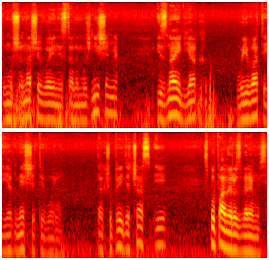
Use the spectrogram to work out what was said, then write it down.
тому що наші воїни стали мужнішими і знають, як воювати і як нищити ворога. Так що прийде час і з попами розберемося.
